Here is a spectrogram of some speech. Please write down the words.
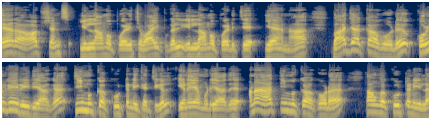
வேற ஆப்ஷன்ஸ் இல்லாமல் போயிடுச்சு வாய்ப்புகள் இல்லாமல் போயிடுச்சு. ஏன்னா பாஜகவோடு கொள்கை ரீதியாக திமுக கூட்டணி கட்சிகள் இணைய முடியாது. ஆனா அதிமுக கூட அவங்க கூட்டணியில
